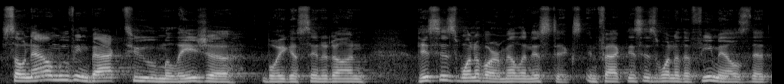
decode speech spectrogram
So now moving back to Malaysia, Boiga Cynodon, this is one of our melanistics. In fact, this is one of the females that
